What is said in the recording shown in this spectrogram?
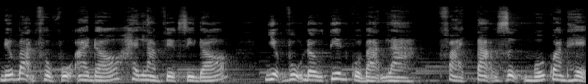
Nếu bạn phục vụ ai đó hay làm việc gì đó, nhiệm vụ đầu tiên của bạn là phải tạo dựng mối quan hệ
